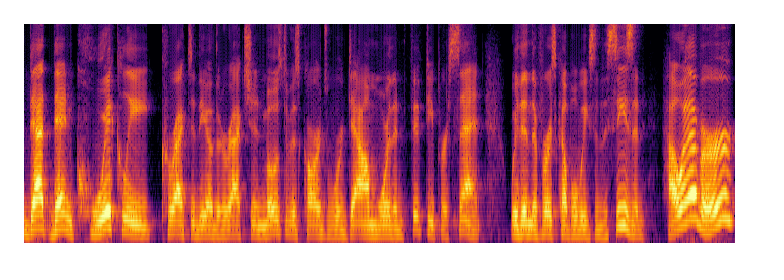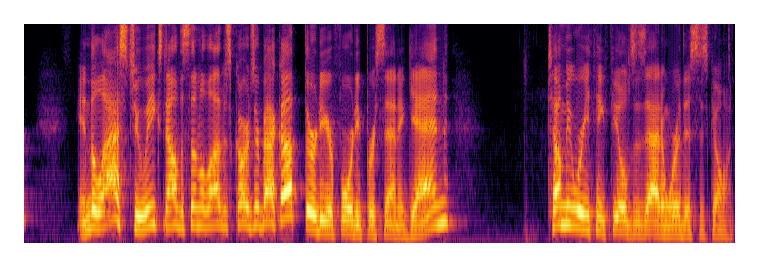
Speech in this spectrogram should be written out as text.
that then quickly corrected the other direction. Most of his cards were down more than 50% within the first couple of weeks of the season. However, in the last two weeks, now all of a sudden a lot of his cards are back up 30 or 40% again. Tell me where you think Fields is at and where this is going.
